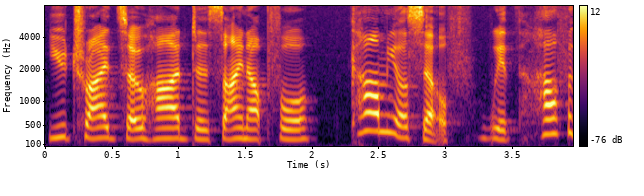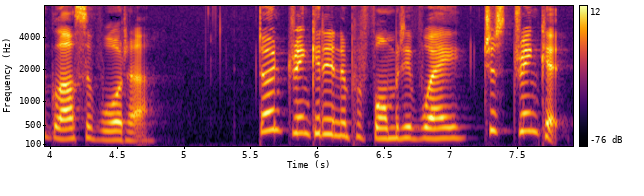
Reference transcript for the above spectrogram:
you tried so hard to sign up for? Calm yourself with half a glass of water. Don't drink it in a performative way, just drink it.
